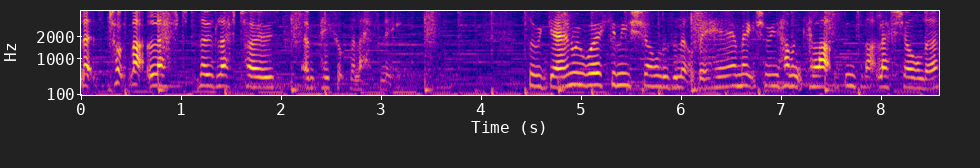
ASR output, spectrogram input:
Let's tuck that left, those left toes and pick up the left knee. So again, we're working these shoulders a little bit here. Make sure you haven't collapsed into that left shoulder.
